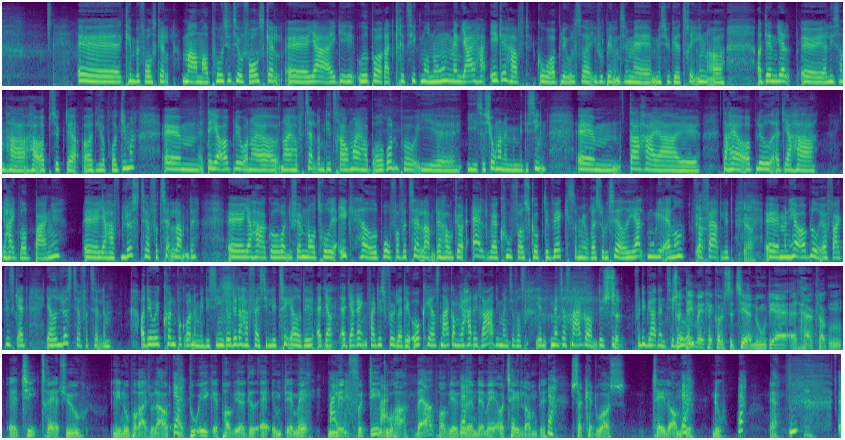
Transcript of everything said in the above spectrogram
Øh, kæmpe forskel. Meget, meget positiv forskel. Øh, jeg er ikke ude på at rette kritik mod nogen, men jeg har ikke haft gode oplevelser i forbindelse med, med psykiatrien, og, og den hjælp, øh, jeg ligesom har, har opsøgt der, og de har prøvet at give mig. Øh, det jeg oplever, når jeg, når jeg har fortalt om de traumer, jeg har båret rundt på i, øh, i sessionerne med medicin, øh, der, har jeg, øh, der har jeg oplevet, at jeg har, jeg har ikke været bange Øh, Jeg har haft lyst til at fortælle om det. Øh, Jeg har gået rundt i 15 år og troede, jeg ikke havde brug for at fortælle om det. Jeg har jo gjort alt, hvad jeg kunne for at skubbe det væk, som jo resulterede i alt muligt andet Ja. forfærdeligt. Ja. Øh, Men her oplevede jeg faktisk, at jeg havde lyst til at fortælle dem. Og det er jo ikke kun på grund af medicin. Det er jo det, der har faciliteret det, at jeg, at jeg rent faktisk føler, at det er okay at snakke om. Jeg har det rart, mens jeg, mens jeg snakker om det, Så- fordi vi har den tillid. Så det, man kan konstatere nu, det er, at her klokken øh, 10.23 lige nu på Radio Loud, ja. At du ikke er påvirket af MDMA, Nej. men fordi Nej. du har været påvirket Ja. af MDMA og talt om det, Ja. så kan du også tale om Ja. det nu. Ja. ja. Mm.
